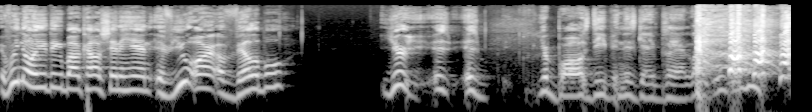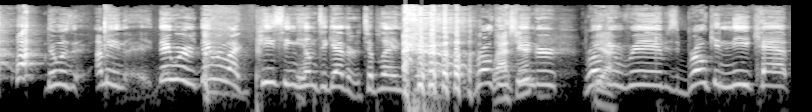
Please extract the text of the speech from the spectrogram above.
If we know anything about Kyle Shanahan, if you are available, you're is, is your balls deep in this game plan. Like there was, I mean, they were they were like piecing him together to play in the game. Broken Last year? finger, broken Yeah. ribs, broken kneecap,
